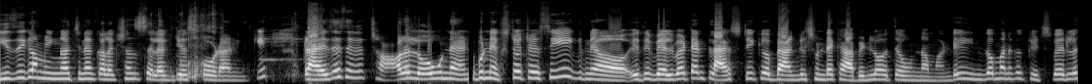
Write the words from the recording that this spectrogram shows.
ఈజీగా మీకు నచ్చిన కలెక్షన్స్ సెలెక్ట్ చేసుకోవడానికి ప్రైజెస్ అయితే చాలా లో ఉన్నాయండి. ఇప్పుడు నెక్స్ట్ వచ్చేసి ఇది వెల్వెట్ అండ్ ప్లాస్టిక్ బ్యాంగిల్స్ ఉండే క్యాబిన్లో అయితే ఉన్నామండి. ఇందులో మనకు కిడ్స్ వేర్లో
